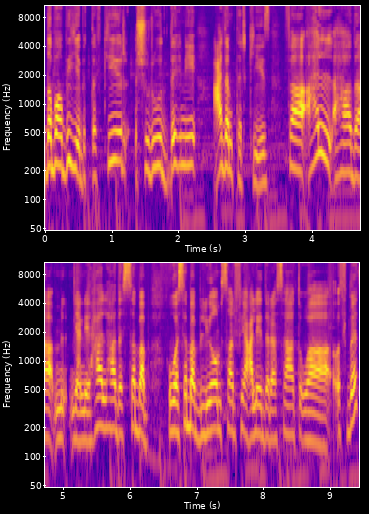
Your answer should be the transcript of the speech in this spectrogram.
ضبابية بالتفكير شرود ذهني عدم تركيز فهل هذا يعني هل هذا السبب هو سبب اليوم صار في عليه دراسات وأثبت؟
